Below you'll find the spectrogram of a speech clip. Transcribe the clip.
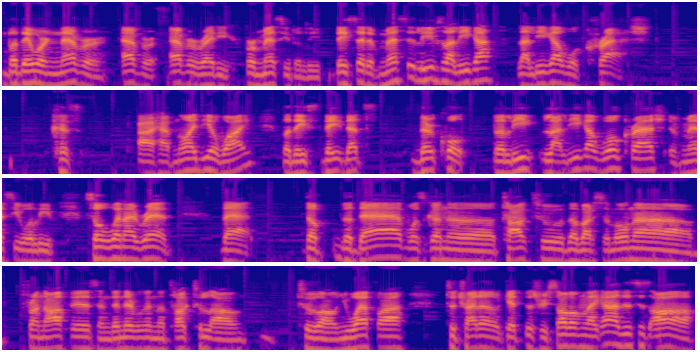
but they were never, ever, ever ready for Messi to leave. They said if Messi leaves La Liga, La Liga will crash. Cause I have no idea why, but they they that's their quote. The league La Liga will crash if Messi will leave. So when I read that the the dad was gonna talk to the Barcelona front office, and then they were gonna talk to um, to um, UEFA to try to get this resolved. I'm like, ah, this is all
